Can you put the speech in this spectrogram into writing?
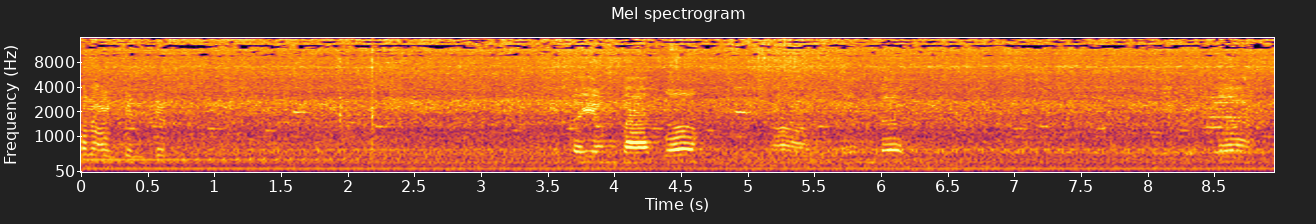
Ano ang filter? ito yung bago. Oh, ito Ito,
